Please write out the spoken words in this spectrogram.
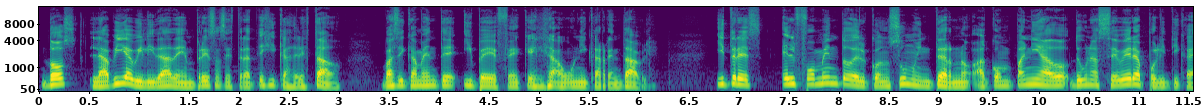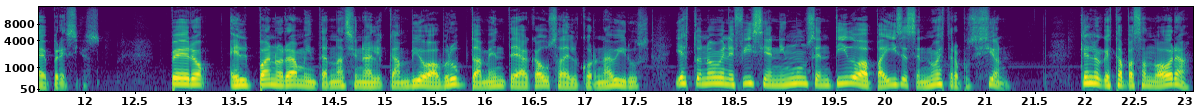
Dos, la viabilidad de empresas estratégicas del Estado, básicamente IPF, que es la única rentable. Y tres, el fomento del consumo interno acompañado de una severa política de precios. Pero el panorama internacional cambió abruptamente a causa del coronavirus y esto no beneficia en ningún sentido a países en nuestra posición. ¿Qué es lo que está pasando ahora?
